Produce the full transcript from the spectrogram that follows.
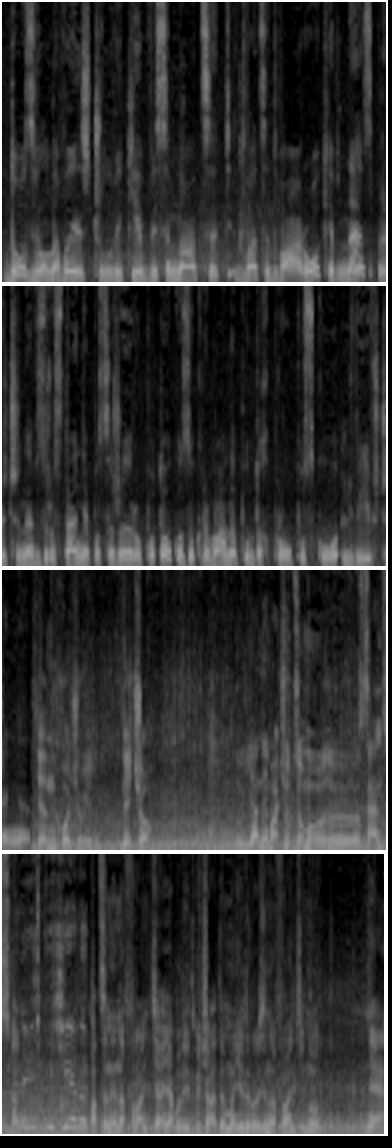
Дозвіл на виїзд чоловіків 18-22 років не спричинив зростання пасажиропотоку, зокрема на пунктах пропуску Львівщини. Я не хочу вірити. Для чого? Ну, я не бачу в цьому е, сенсу. Пацани на фронті, а я буду відпочивати, мої друзі на фронті. Ну, ні.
